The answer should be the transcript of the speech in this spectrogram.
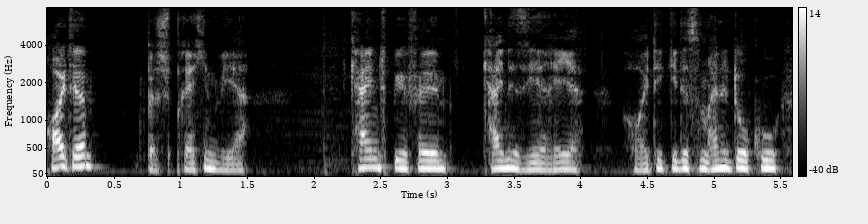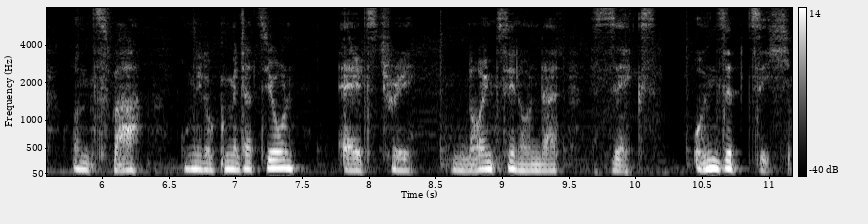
Heute besprechen wir keinen Spielfilm, keine Serie. Heute geht es um eine Doku und zwar um die Dokumentation Elstree 1976.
